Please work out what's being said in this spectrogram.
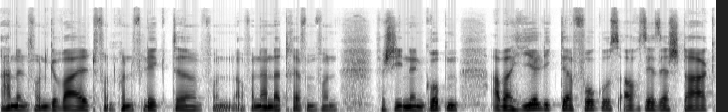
handeln von Gewalt, von Konflikte, von Aufeinandertreffen von verschiedenen Gruppen. Aber hier liegt der Fokus auch sehr, sehr stark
